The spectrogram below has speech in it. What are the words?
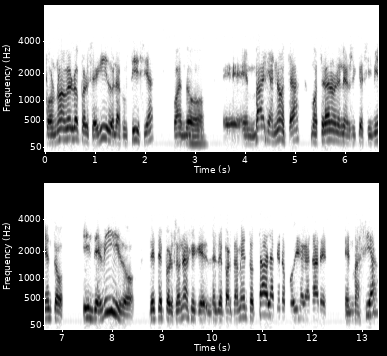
Por no haberlo perseguido la justicia, cuando eh, en varias notas mostraron el enriquecimiento indebido de este personaje que del departamento Tala que no podía ganar en, en Maciá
